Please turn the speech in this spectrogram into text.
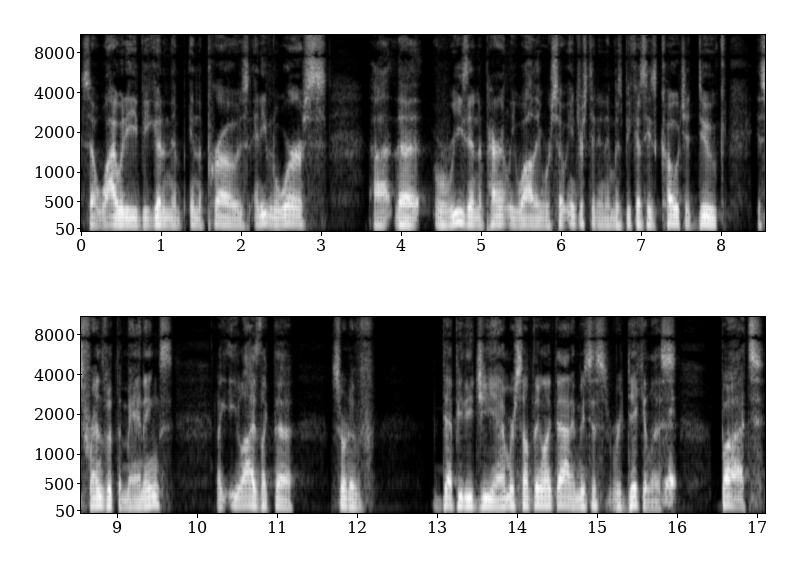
So why would he be good in the in the pros? And even worse, Uh, the reason, apparently, why they were so interested in him was because his coach at Duke is friends with the Mannings. Like Eli's like the sort of deputy GM or something like that. I mean, it's just ridiculous. Right. But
